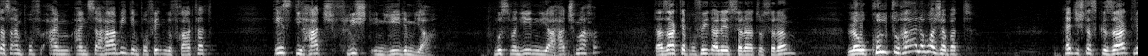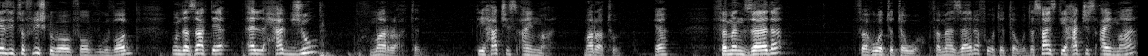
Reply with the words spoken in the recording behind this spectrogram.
dass ein, ein, ein Sahabi den Propheten gefragt hat, ist die Hajj-Pflicht in jedem Jahr? Muss man jeden Jahr Hajj machen? Da sagt der Prophet wajabat. Hätte ich das gesagt, wäre sie zur Pflicht geworden. Und da sagt er, Al-Hajju marratan. Die Hajj ist einmal. Marathon. Ja? فَمَنْ زَادَ فَهُوَ تَتَوَّ فَمَنْ زَادَ فَهُوَ تَتَوَّ Das heißt, die Hajj ist einmal.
